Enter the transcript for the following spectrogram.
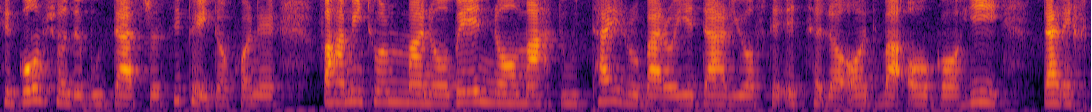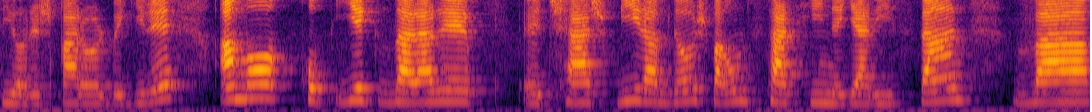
که گم شده بود دسترسی پیدا کنه و همینطور منابع نامحدودتری رو برای دریافت اطلاعات و آگاهی در اختیارش قرار بگیره. اما خب یک ضرر چشمگیرم داشت و اون سطحی نگریستن و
